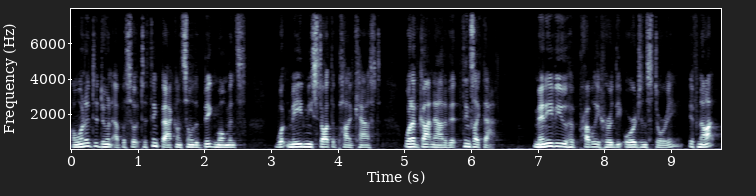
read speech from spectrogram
I wanted to do an episode to think back on some of the big moments, what made me start the podcast, what I've gotten out of it, things like that. Many of you have probably heard the origin story. If not,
